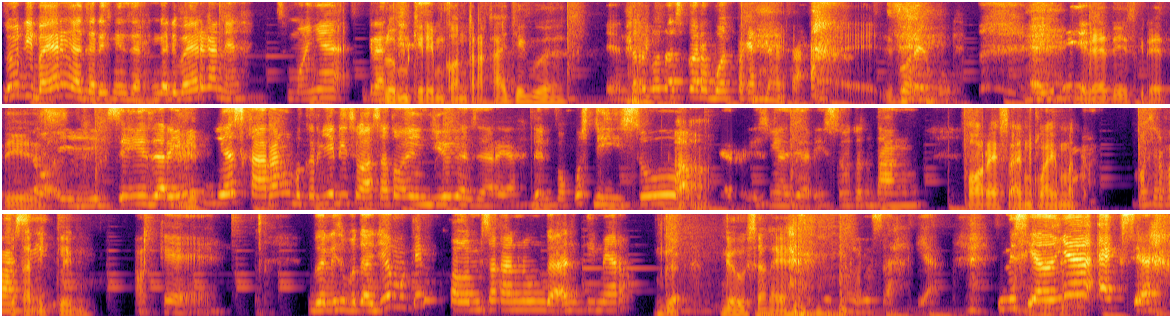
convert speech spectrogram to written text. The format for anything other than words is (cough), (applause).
lo dibayar nggak Zar di sini Zar nggak dibayar kan ya? Semuanya gratis. Belum kirim kontrak aja gue ya, ntar gue transfer buat paket data. (laughs) Sepuluh ribu. (laughs) Jadi gratis gratis. Yoi. si Izar ini dia sekarang bekerja di salah satu NGO ya Zar ya. Dan fokus di isu Ah. apa isunya Zar isu tentang forest and climate. hutan konservasi iklim oke gue disebut aja mungkin kalau misalkan lu nggak anti merek? Nggak usah lah ya. Nggak usah ya. Inisialnya X ya. (laughs)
